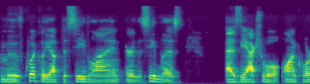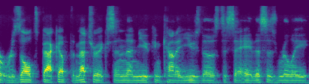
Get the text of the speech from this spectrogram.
move quickly up the seed line or the seed list as the actual on-court results back up the metrics, and then you can kind of use those to say, hey, this is really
